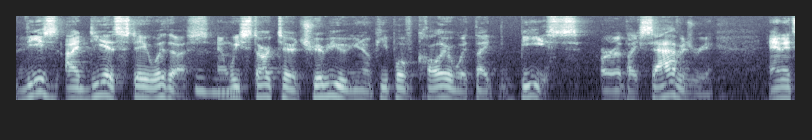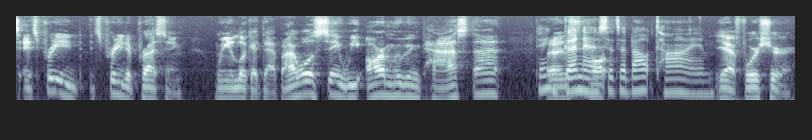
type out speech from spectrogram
these ideas stay with us mm-hmm. and we start to attribute, you know, people of color with like beasts or like savagery. And it's it's pretty it's pretty depressing when you look at that. But I will say we are moving past that Thank goodness, far, it's about time. Yeah, for sure.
